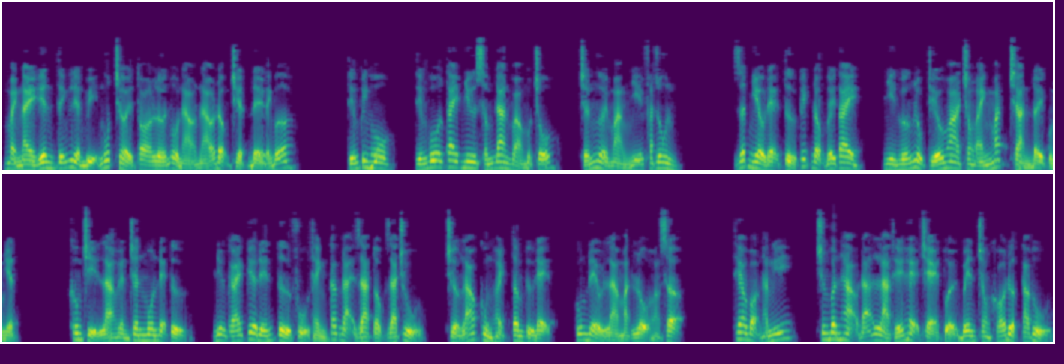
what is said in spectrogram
mảnh này yên tĩnh liền bị ngút trời to lớn ồn ào náo động triệt để đánh vỡ. Tiếng kinh hô, tiếng vô tay như sấm đan vào một chỗ, chấn người mảng nhĩ phát run. Rất nhiều đệ tử kích động với tay, nhìn hướng lục thiếu hoa trong ánh mắt tràn đầy của nhiệt. Không chỉ là huyền chân môn đệ tử, những cái kia đến từ phụ thành các đại gia tộc gia chủ, trưởng lão cùng hạch tâm tử đệ, cũng đều là mặt lộ hoảng sợ theo bọn hắn nghĩ, trương vân hạo đã là thế hệ trẻ tuổi bên trong khó được cao thủ,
